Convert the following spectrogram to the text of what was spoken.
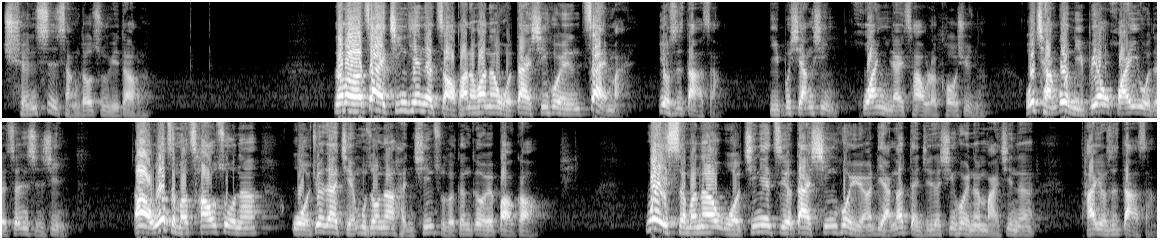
全市场都注意到了。那么在今天的早盘的话呢，我带新会员再买，又是大涨。你不相信，欢迎来查我的扣讯呢。我讲过，你不用怀疑我的真实性啊。我怎么操作呢？我就在节目中呢，很清楚的跟各位报告。为什么呢？我今天只有带新会员两个等级的新会员买进呢？它又是大涨，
